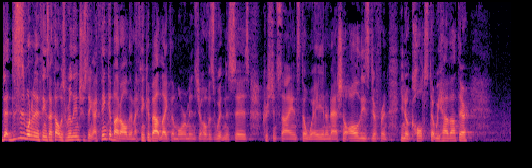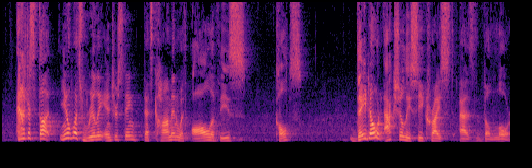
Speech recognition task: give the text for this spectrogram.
this is one of the things I thought was really interesting. I think about all of them. I think about like the Mormons, Jehovah's Witnesses, Christian Science, The Way International, all these different, you know, cults that we have out there. And I just thought, you know what's really interesting that's common with all of these cults? They don't actually see Christ as the Lord.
